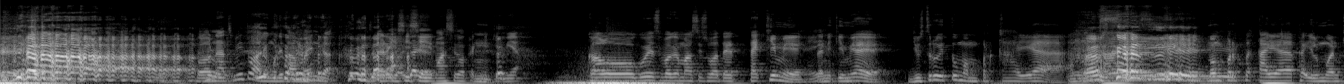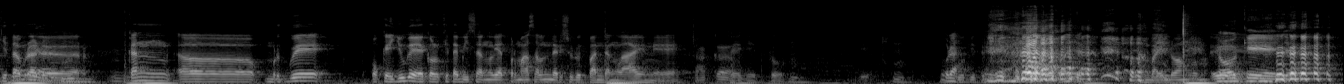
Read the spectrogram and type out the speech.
Kalau Natsmi tuh ada yang mau ditambahin nggak dari sisi mahasiswa teknik kimia? Kalau gue sebagai mahasiswa te- tekkim ya, teknik kimia ya, justru itu memperkaya, memperkaya keilmuan kita, brother. Kan eh, menurut gue oke juga ya kalau kita bisa ngelihat permasalahan dari sudut pandang lain ya. Cakep. Kayak gitu. Udah. Gua gitu ya. Nambahin doang gue. mah. Oke.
